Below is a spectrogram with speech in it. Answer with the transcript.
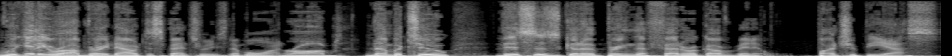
We're getting robbed right now at dispensaries. Number one. Robbed. Number two, this is going to bring the federal government a bunch of BS.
